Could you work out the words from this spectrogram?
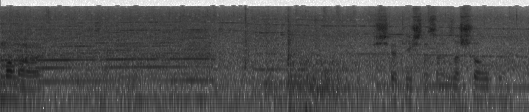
Мама. Все отлично зашел бы.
